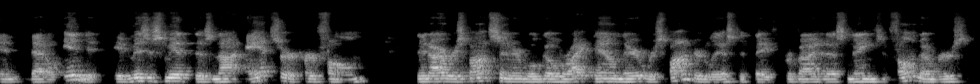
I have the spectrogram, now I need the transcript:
and that'll end it. If Mrs. Smith does not answer her phone, then our response center will go right down their responder list that they've provided us names and phone numbers,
